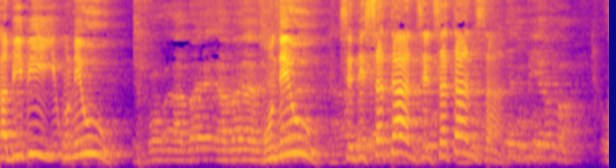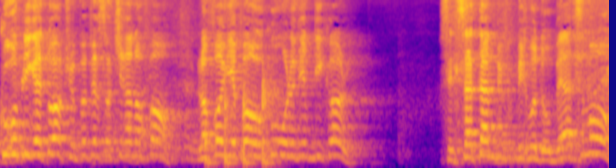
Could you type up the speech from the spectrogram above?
On est où? On est où? C'est des satanes, c'est le satan ça. Cours obligatoire, tu ne peux pas faire sortir un enfant. L'enfant il vient pas au cours, on le vire d'école. C'est le satan birvodo, béatement.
